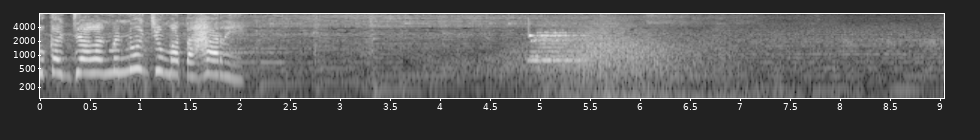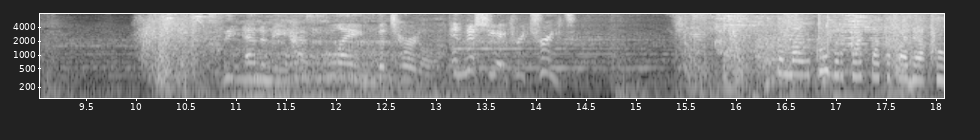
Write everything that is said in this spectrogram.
Membuka jalan menuju matahari. The enemy has slain the turtle. Initiate retreat! Temanku berkata kepadaku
